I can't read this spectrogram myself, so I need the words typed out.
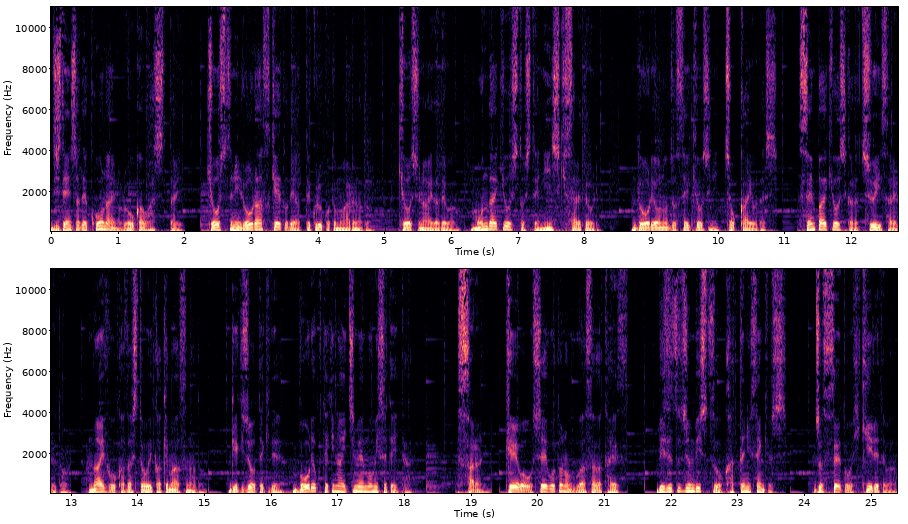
自転車で校内の廊下を走ったり、教室にローラースケートでやってくることもあるなど、教師の間では問題教師として認識されており、同僚の女性教師にちょっかいを出し、先輩教師から注意されると、ナイフをかざして追いかけ回すなど、劇場的で暴力的な一面も見せていた。さらに、K は教え子との噂が絶えず、美術準備室を勝手に占拠し、女子生徒を引き入れては、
